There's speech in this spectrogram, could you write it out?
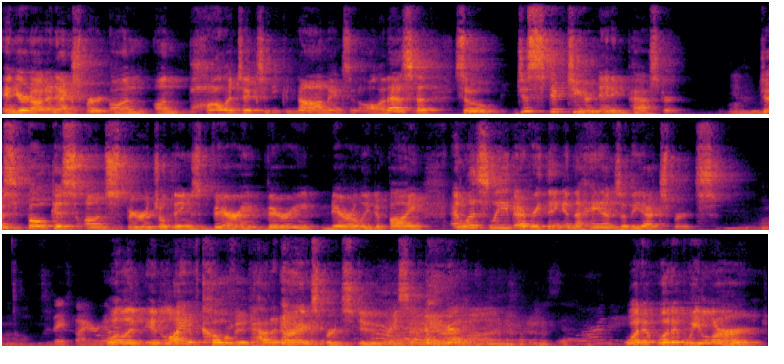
And you're not an expert on, on politics and economics and all of that stuff. So just stick to your knitting, Pastor. Mm-hmm. Just focus on spiritual things, very, very narrowly defined. And let's leave everything in the hands of the experts. Did they fire him? Well, in, in light of COVID, how did our experts do recently, right? What have, what have we learned?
